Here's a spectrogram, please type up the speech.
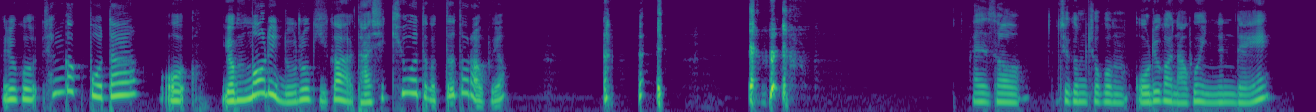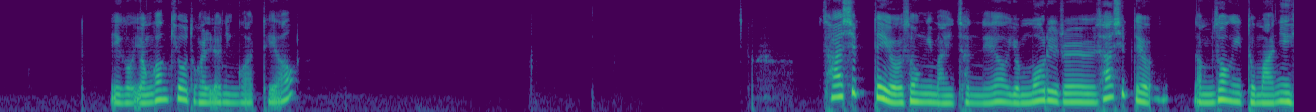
그리고 생각보다 어, 옆머리 누르기가 다시 키워드가 뜨더라고요. 그래서 지금 조금 오류가 나고 있는데 이거 연관 키워드 관련인 것 같아요. 40대 여성이 많이 찾네요. 옆머리를 40대 남성이 더 많이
